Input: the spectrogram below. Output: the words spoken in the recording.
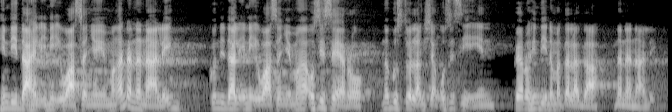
Hindi dahil iniiwasan niya yung mga nananalig, kundi dahil iniiwasan niya yung mga usisero na gusto lang siyang usisiin, pero hindi naman talaga nananalig.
